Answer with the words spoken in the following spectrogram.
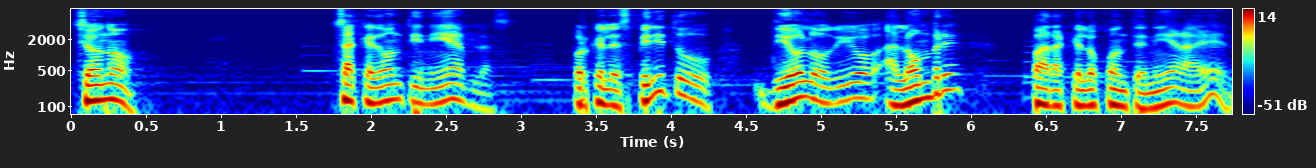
¿Sí o no? O sea, quedó en tinieblas. Porque el Espíritu Dios lo dio al hombre para que lo conteniera a él.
